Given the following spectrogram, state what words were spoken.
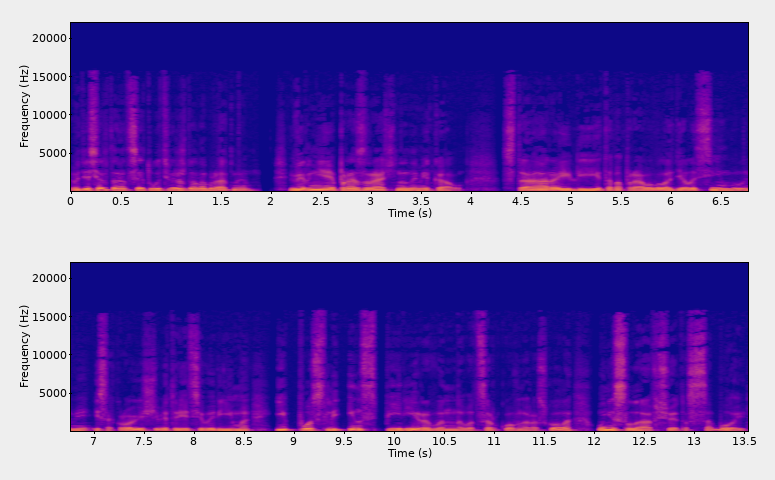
В диссертации ты утверждал обратное. Вернее, прозрачно намекал. Старая элита по праву владела символами и сокровищами Третьего Рима, и после инспирированного церковного раскола унесла все это с собой.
